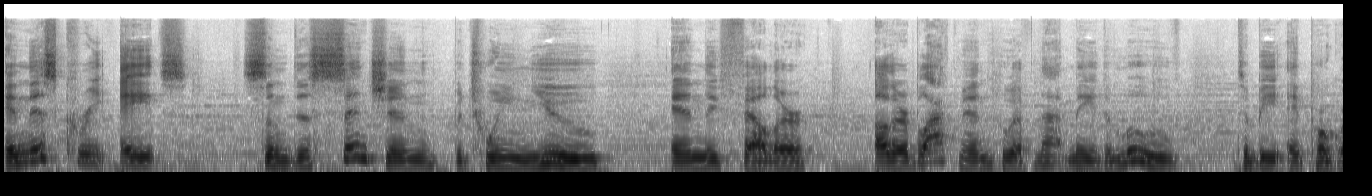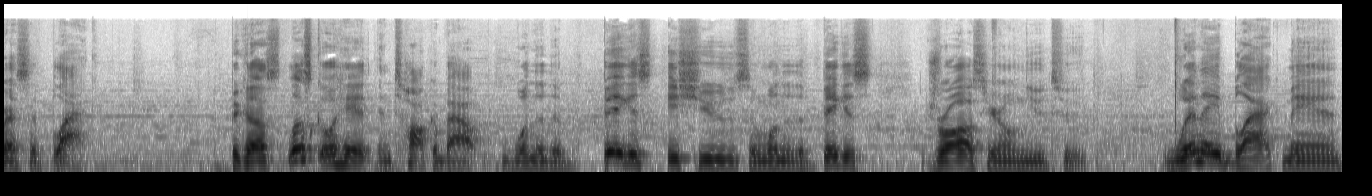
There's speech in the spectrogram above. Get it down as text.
And this creates some dissension between you and the feller other black men who have not made the move to be a progressive black. Because let's go ahead and talk about one of the biggest issues and one of the biggest draws here on YouTube. When a black man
